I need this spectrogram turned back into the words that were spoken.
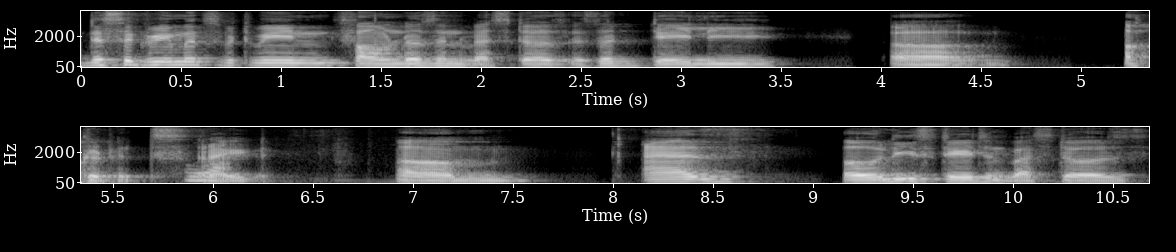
Disagreements between founders and investors is a daily uh, occurrence, yeah. right? Um, as early stage investors,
